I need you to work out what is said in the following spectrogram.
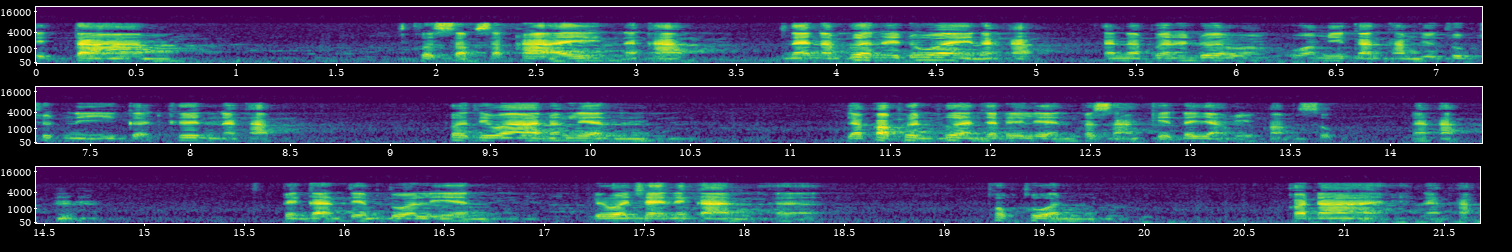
ติดตามกด subscribe นะครับ แนะนำเพื่อนให้ด้วยนะครับแนะนำเพื่อนให้ด้วยว่าว่ามีการทำ YouTube ชุดนี้เกิดขึ้นนะครับ เพื่อที่ว่านักเรียนแล้วก็เพื่อนๆจะได้เรียนภาษาอังกฤษได้อย่างมีความสุขนะครับ เป็นการเตรียมตัวเรียนหรือว่าใช้ในการ ทบทวนก็ได้นะครับ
